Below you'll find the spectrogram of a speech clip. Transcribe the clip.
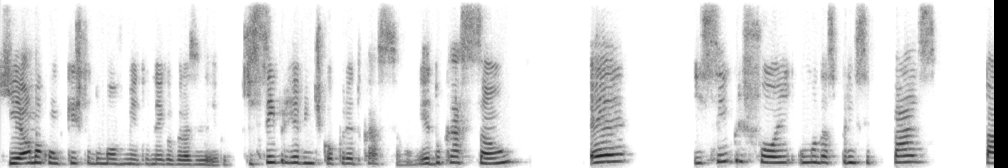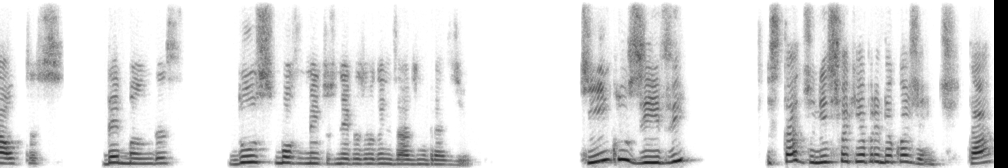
que é uma conquista do movimento negro brasileiro, que sempre reivindicou por educação. educação é e sempre foi uma das principais pautas, demandas dos movimentos negros organizados no Brasil. Que, inclusive, Estados Unidos foi quem aprendeu com a gente, tá?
